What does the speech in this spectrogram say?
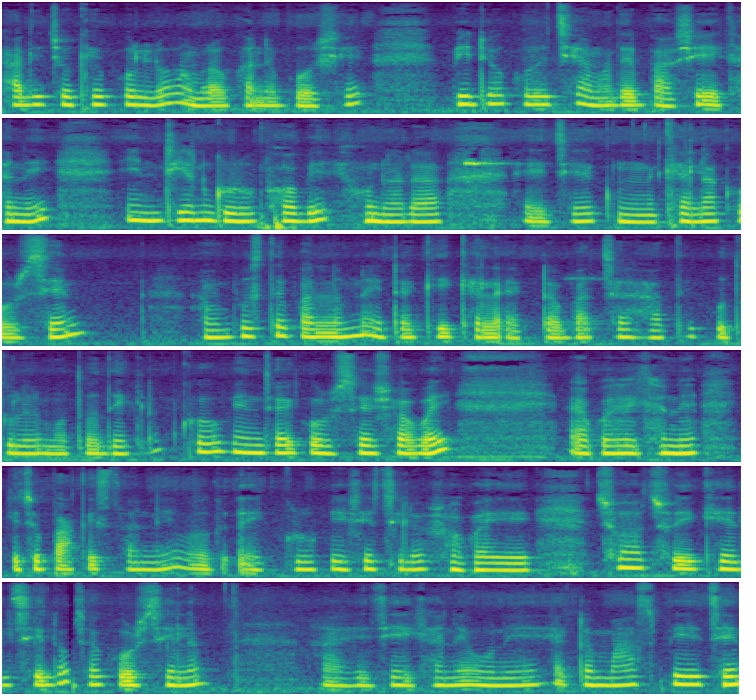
খালি চোখে পড়ল, আমরা ওখানে বসে ভিডিও করেছি। আমাদের পাশে এখানে ইন্ডিয়ান গ্রুপ হবে, ওনারা এই যে খেলা করছেন। আমি বুঝতে পারলাম না এটা কি খেলা, একটা বাচ্চার হাতে পুতুলের মতো দেখলাম। খুব এনজয় করছে সবাই। এবার এখানে কিছু পাকিস্তানি গ্রুপ এসেছিল, সবাই ছোঁয়াছুঁই খেলছিল যা করছিলাম। আর এই যে এখানে উনি একটা মাছ পেয়েছেন।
